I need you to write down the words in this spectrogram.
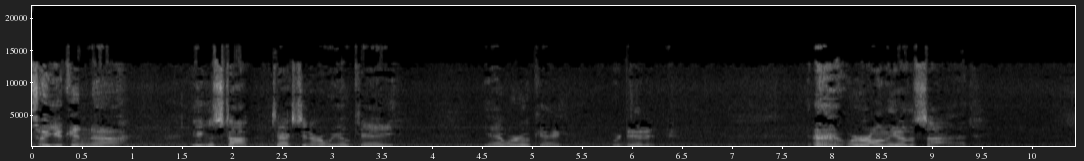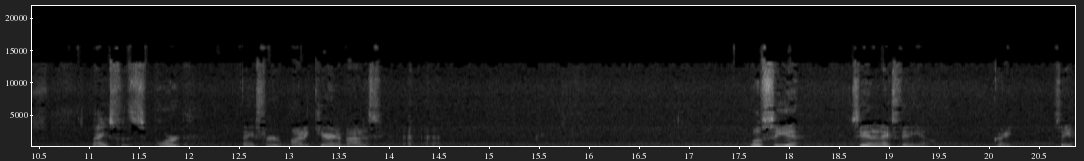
So you can uh, you can stop texting, are we okay? Yeah, we're okay. We did it. we're on the other side. Thanks for the support. Thanks for everybody caring about us. we'll see you. See you in the next video. Great. See ya.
